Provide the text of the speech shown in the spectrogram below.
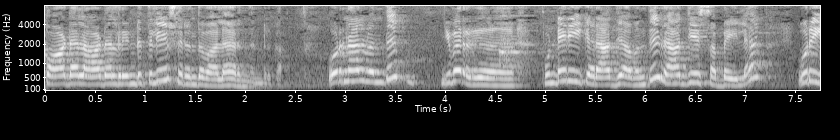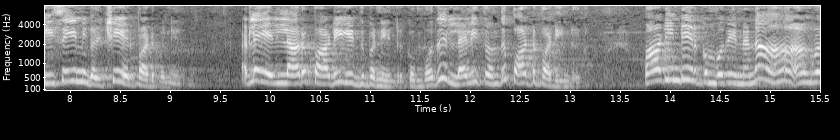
பாடல் ஆடல் ரெண்டுத்துலயும் சிறந்தவாளா இருந்துருக்கா ஒரு நாள் வந்து இவர் புண்டரீக ராஜா வந்து ராஜ்ய சபையில ஒரு இசை நிகழ்ச்சி ஏற்பாடு பண்ணியிருந்தோம் அதில் எல்லாரும் பாடி இது பண்ணிட்டு இருக்கும்போது லலித் வந்து பாட்டு பாடிட்டு இருக்கான் பாடிண்டே இருக்கும்போது என்னன்னா அங்க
